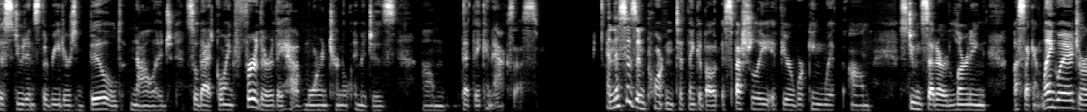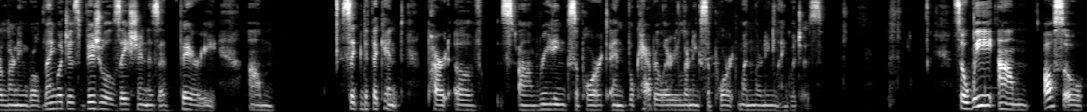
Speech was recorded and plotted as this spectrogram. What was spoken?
the students, the readers build knowledge so that going further, they have more internal images um, that they can access. And this is important to think about, especially if you're working with um, students that are learning a second language or learning world languages. Visualization is a very um, significant part of um, reading support and vocabulary learning support when learning languages. So we um, also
